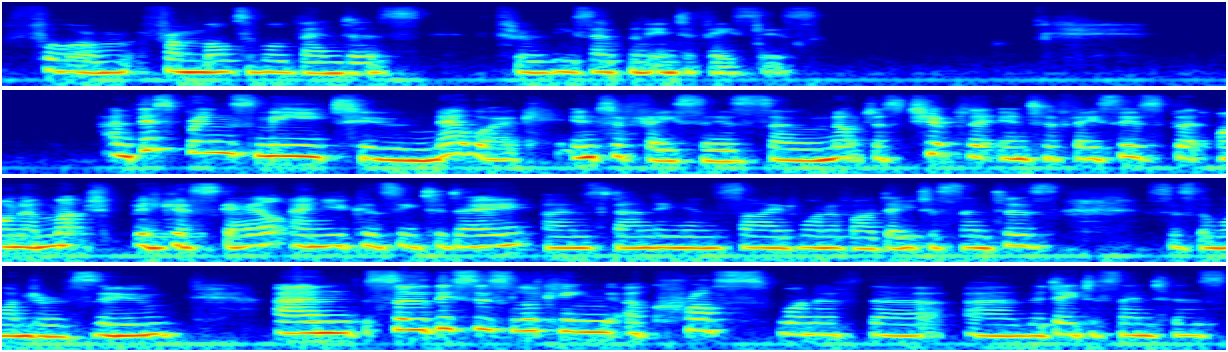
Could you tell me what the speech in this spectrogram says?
from, from multiple vendors through these open interfaces. And this brings me to network interfaces. So, not just chiplet interfaces, but on a much bigger scale. And you can see today I'm standing inside one of our data centers. This is the wonder of Zoom. And so this is looking across one of the uh, the data centers,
